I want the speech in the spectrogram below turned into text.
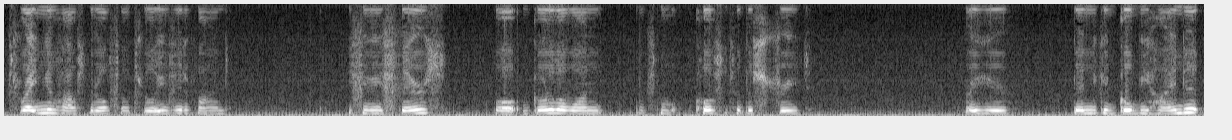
It's right in the hospital, so it's really easy to find. You see these stairs? Well, go to the one that's closer to the street. Right here. Then you can go behind it.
